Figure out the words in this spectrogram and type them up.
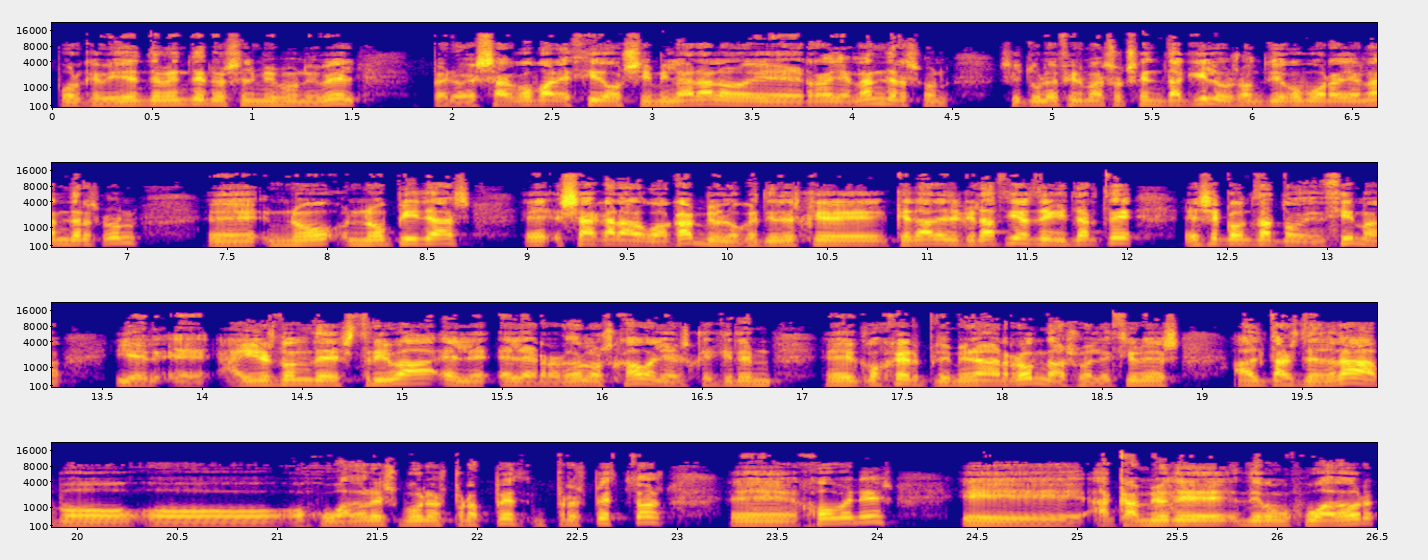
porque evidentemente no es el mismo nivel, pero es algo parecido o similar a lo de Ryan Anderson. Si tú le firmas 80 kilos a un tío como Ryan Anderson, eh, no, no pidas eh, sacar algo a cambio. Lo que tienes que, dar es gracias de quitarte ese contrato de encima. Y eh, ahí es donde estriba el, error de los Cavaliers, que quieren eh, coger primeras rondas o elecciones altas de draft o, o, o jugadores buenos prospectos eh, jóvenes a cambio de, un jugador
